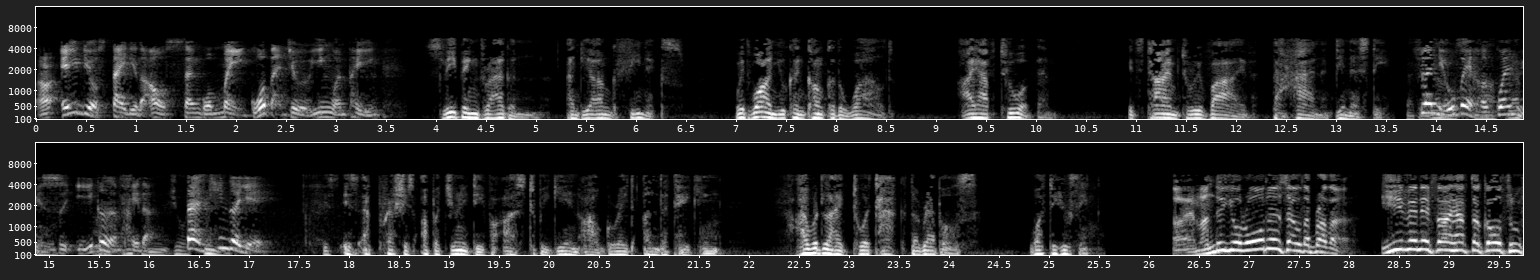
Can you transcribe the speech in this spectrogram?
而 Adios 代理的《奥斯三国》美国版就有英文配音。Sleeping Dragon and Young Phoenix. With one you can conquer the world. I have two of them. It's time to revive the Han dynasty. 虽然刘备和关羽是一个人配的，但听着也。This is a precious opportunity for us to begin our great undertaking. I would like to attack the rebels. What do you think? I am under your orders, elder brother. Even if I have to go through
